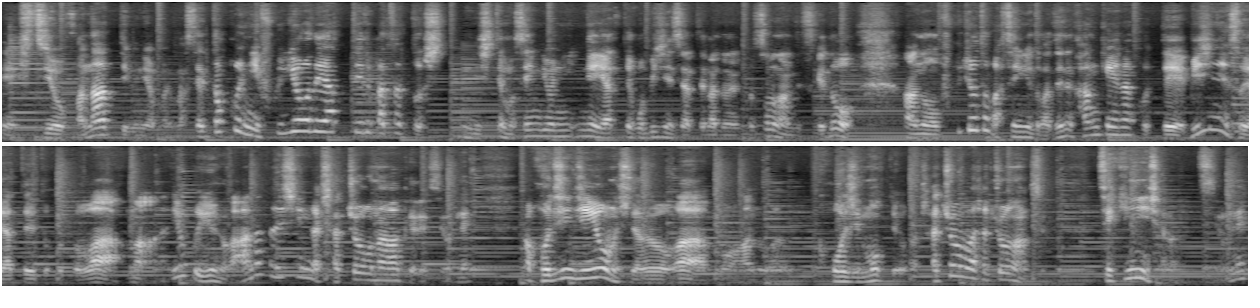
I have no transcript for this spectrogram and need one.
え、必要かなっていうふうに思います。で特に副業でやっている方としにしても、専業にね、やってこうビジネスやってる方だとそうなんですけど、あの、副業とか専業とか全然関係なくて、ビジネスをやってるってことは、まあ、よく言うのが、あなた自身が社長なわけですよね。まあ、個人事業主だろうが、もう、あの、法人持ってようが、社長は社長なんですよ。責任者なんですよね。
